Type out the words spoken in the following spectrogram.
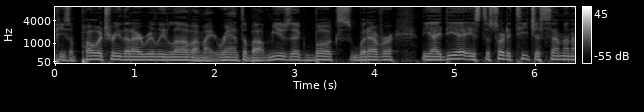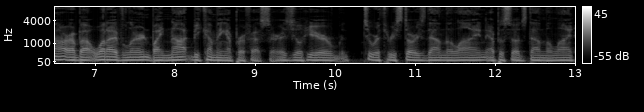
piece of poetry that I really love. I might rant about music, books, whatever. The idea is to sort of teach a seminar about what I've learned by not becoming a professor. As you'll hear two or three stories down the line, episodes down the line,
